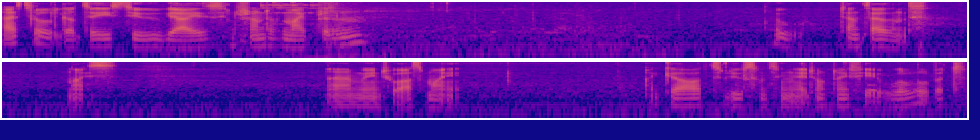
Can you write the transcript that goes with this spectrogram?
I still got these two guys in front of my prison. Ooh, 10,000. Nice. I'm going to ask my my god to do something. I don't know if he will, but...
